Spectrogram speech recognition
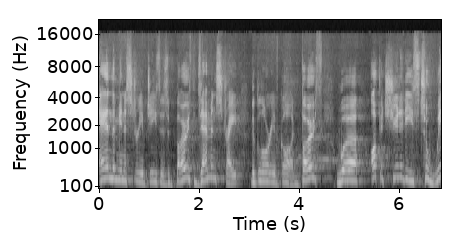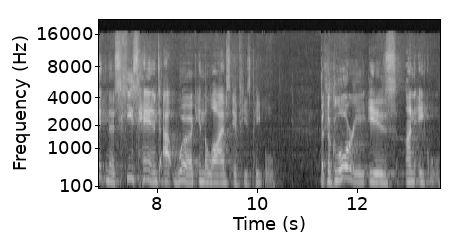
and the ministry of Jesus, both demonstrate the glory of God. Both were opportunities to witness his hand at work in the lives of his people but the glory is unequal.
